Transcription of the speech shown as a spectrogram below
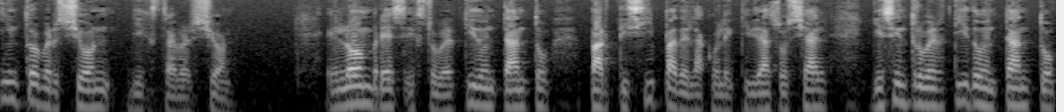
introversión y extraversión. El hombre es extrovertido en tanto participa de la colectividad social y es introvertido en tanto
